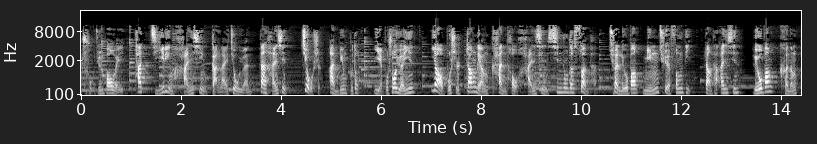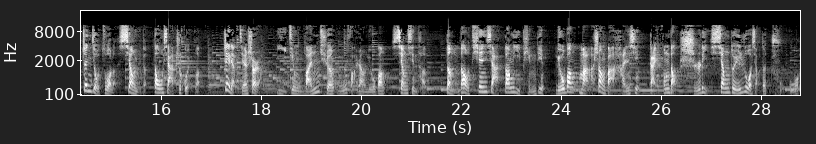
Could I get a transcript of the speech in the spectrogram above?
楚军包围。他急令韩信赶来救援，但韩信就是按兵不动，也不说原因。要不是张良看透韩信心中的算盘，劝刘邦明确封地，让他安心，刘邦可能真就做了项羽的刀下之鬼了。这两件事儿啊，已经完全无法让刘邦相信他了。等到天下刚一平定，刘邦马上把韩信改封到实力相对弱小的楚国，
